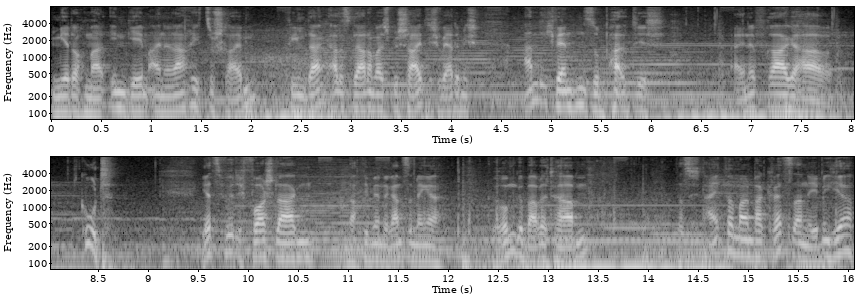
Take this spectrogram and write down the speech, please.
mir doch mal in-game eine Nachricht zu schreiben. Vielen Dank, alles klar, dann weiß ich Bescheid. Ich werde mich an dich wenden, sobald ich keine Frage habe. Gut. Jetzt würde ich vorschlagen, nachdem wir eine ganze Menge rumgebabbelt haben, dass ich einfach mal ein paar Quests annehme hier.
